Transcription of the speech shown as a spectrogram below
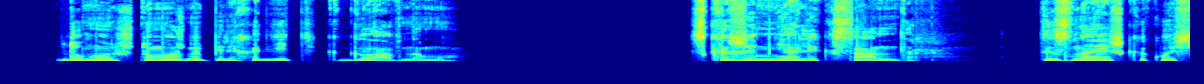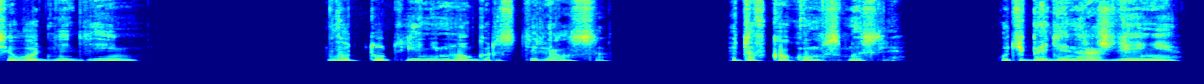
— «думаю, что можно переходить к главному. Скажи мне, Александр, ты знаешь, какой сегодня день?» Вот тут я немного растерялся. «Это в каком смысле? У тебя день рождения?»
